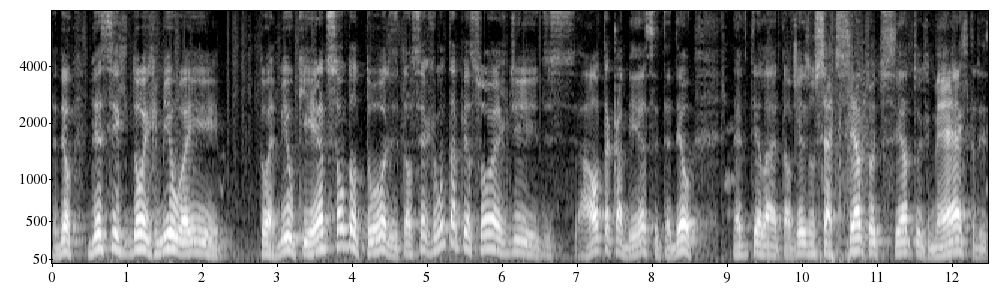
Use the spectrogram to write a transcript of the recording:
Entendeu? Desses 2 mil aí, 2.500 são doutores. Então você junta pessoas de, de alta cabeça, entendeu? Deve ter lá talvez uns 700, 800 mestres,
